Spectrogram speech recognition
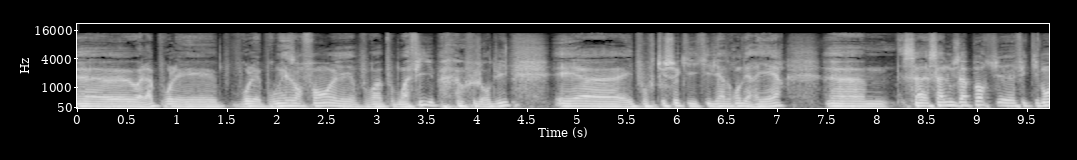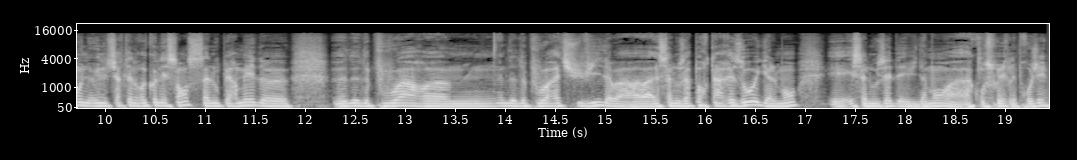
euh, voilà, pour les pour les pour mes enfants et pour pour ma fille aujourd'hui et, euh, et pour tous ceux qui, qui viendront derrière. Euh, ça, ça nous apporte effectivement une, une certaine reconnaissance. Ça nous permet de de, de pouvoir euh, de, de pouvoir être suivi. D'avoir, ça nous apporte un réseau également et, et ça nous aide évidemment à, à construire les projets.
